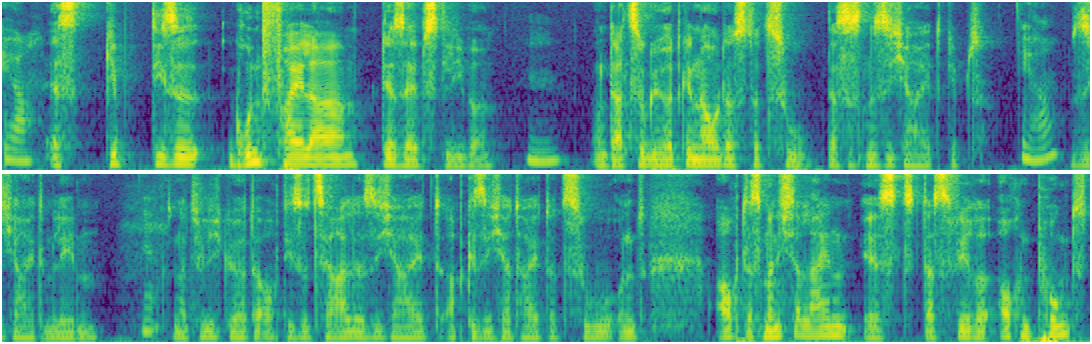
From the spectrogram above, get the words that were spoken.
ja. Es gibt diese Grundpfeiler der Selbstliebe. Mhm. Und dazu gehört genau das dazu, dass es eine Sicherheit gibt. Ja. Sicherheit im Leben. Ja. Natürlich gehört da auch die soziale Sicherheit, Abgesichertheit dazu und auch, dass man nicht allein ist. Das wäre auch ein Punkt,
